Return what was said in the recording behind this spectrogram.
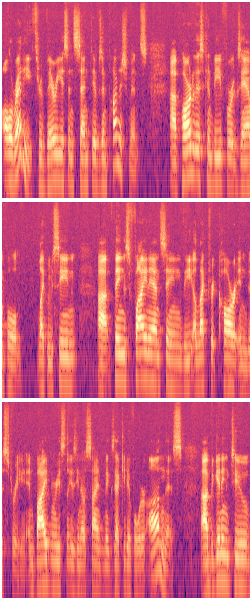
already through various incentives and punishments. Uh, part of this can be, for example, like we've seen, uh, things financing the electric car industry. And Biden recently, as you know, signed an executive order on this, uh, beginning to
